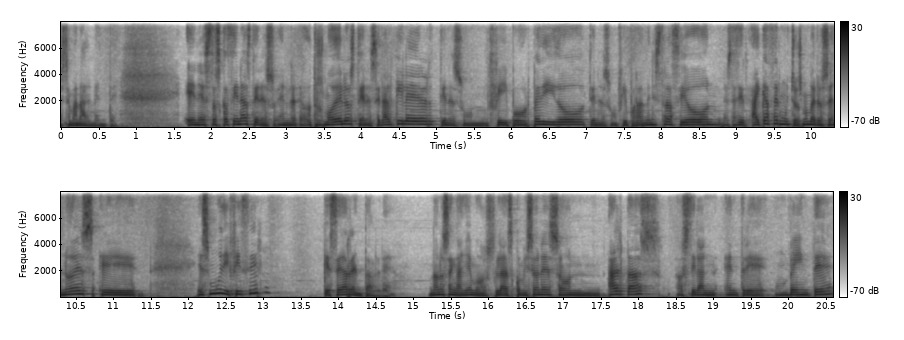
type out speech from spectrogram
semanalmente. En estas cocinas tienes, en otros modelos tienes el alquiler, tienes un fee por pedido, tienes un fee por administración. Es decir, hay que hacer muchos números. No es, eh, es muy difícil que sea rentable. No nos engañemos, las comisiones son altas, oscilan entre un 20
